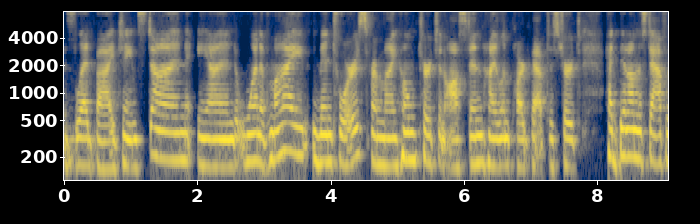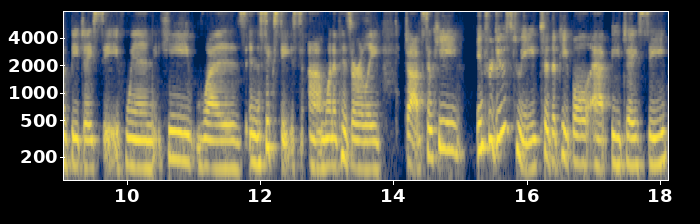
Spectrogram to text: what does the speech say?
was led by James Dunn. And one of my mentors from my home church in Austin, Highland Park Baptist Church, had been on the staff with BJC when he was in the 60s, um, one of his early jobs. So he introduced me to the people at BJC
